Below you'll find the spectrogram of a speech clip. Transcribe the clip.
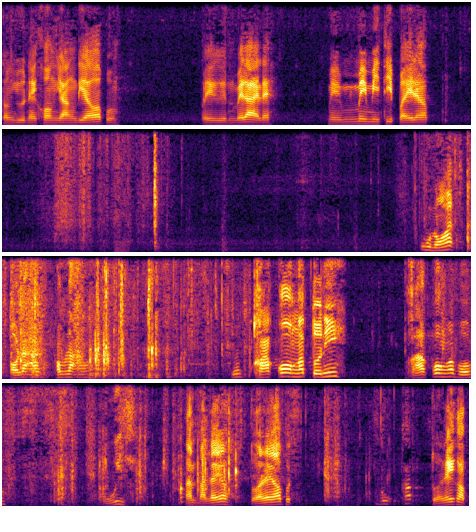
ต้องอยู่ในคลองอย่างเดียวครับผม ไปอื่นไม่ได้เลย ไม่ไม่มีที่ไปแล้วครับอู้น้อยเอาลางเอาลางอู้ขากล้องครับตัวนี้ ขากล้องครับผม อุ้ยนั่นมาแล้วตัวอะไรครับบุกครับตัวอะไรครับ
